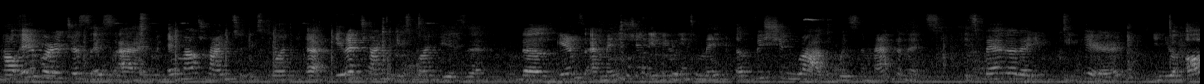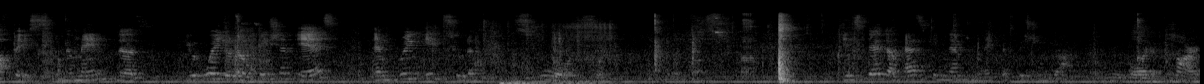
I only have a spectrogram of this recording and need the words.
However, just as I, Emma trying to explain, uh, Ellen trying to explain is uh, the games I mentioned, if you need to make a fishing rod with the magnets, it's better that you prepare in your office, the main, the, you, where your location is, and bring it to the schools. Instead of asking them to make the fishing rod or the card.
